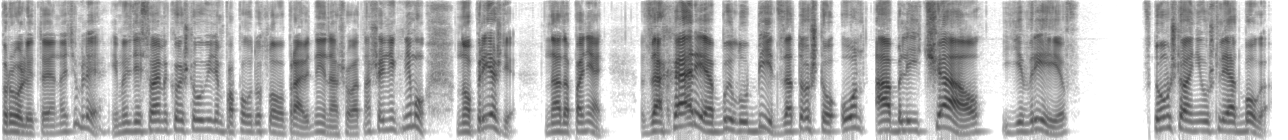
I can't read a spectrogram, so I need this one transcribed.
пролитое на земле. И мы здесь с вами кое-что увидим по поводу слова «праведный» и нашего отношения к нему. Но прежде надо понять, Захария был убит за то, что он обличал евреев в том, что они ушли от Бога.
